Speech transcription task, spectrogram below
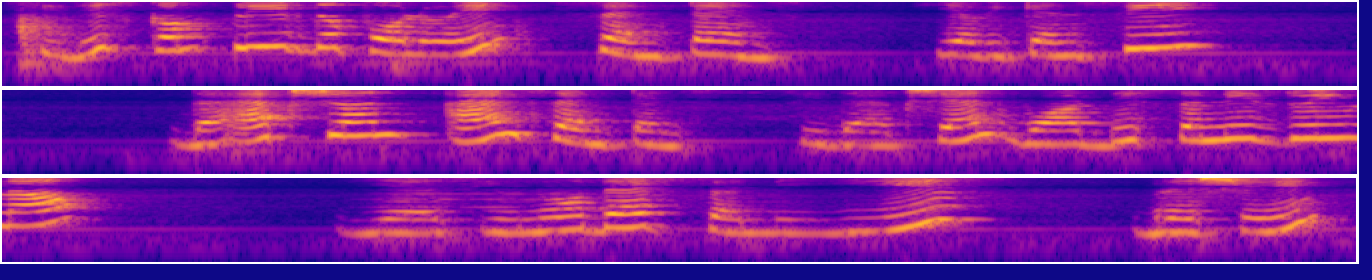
See this complete the following sentence. Here we can see the action and sentence. See the action what this Sunny is doing now. Yes you know that Sunny is brushing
